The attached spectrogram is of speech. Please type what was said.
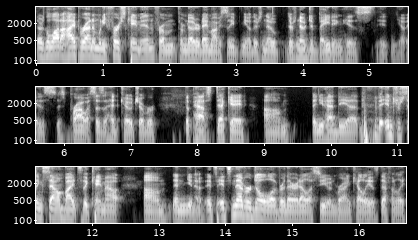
there was a lot of hype around him when he first came in from from Notre Dame. Obviously, you know there's no there's no debating his, you know his his prowess as a head coach over the past decade. Um, then you had the uh, the interesting sound bites that came out, um, and you know it's it's never dull over there at LSU, and Brian Kelly has definitely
